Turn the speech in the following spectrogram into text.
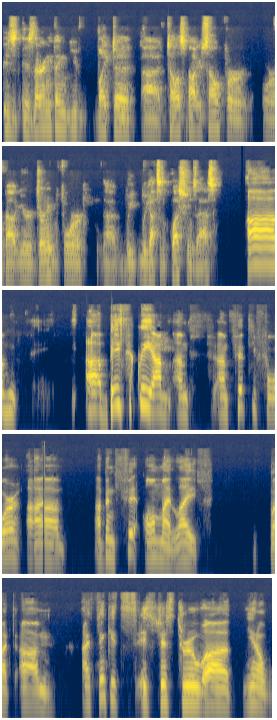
Is is there anything you'd like to uh, tell us about yourself or or about your journey before uh, we we got some questions asked. Um, uh, basically, I'm I'm I'm 54. Uh, I've been fit all my life, but um, I think it's it's just through uh, you know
